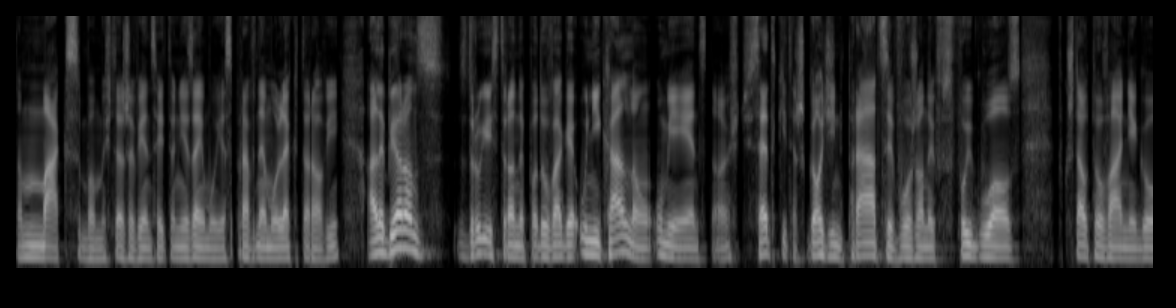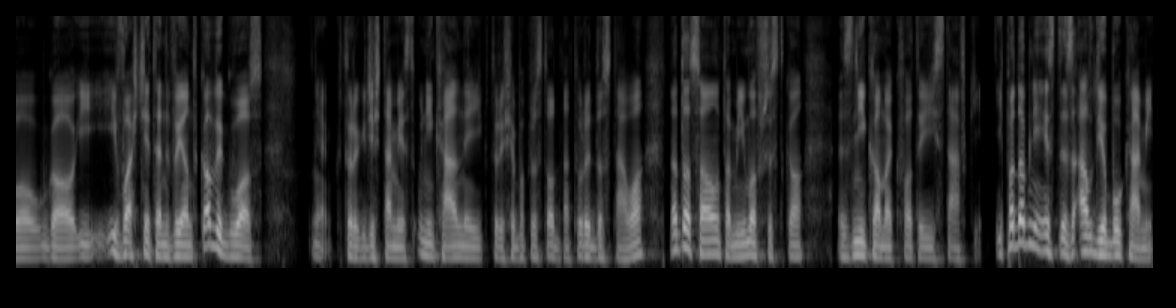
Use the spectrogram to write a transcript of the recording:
no maks, bo myślę, że więcej to nie zajmuje sprawnemu lektorowi, ale biorąc z drugiej strony pod uwagę unikalną umiejętność, setki też godzin pracy włożonych w swój głos, w kształtowanie go, go i, i właśnie ten wyjątkowy głos, który gdzieś tam jest unikalny i który się po prostu od natury dostało, no to są to mimo wszystko znikome kwoty i stawki. I podobnie jest z audiobookami.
